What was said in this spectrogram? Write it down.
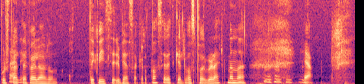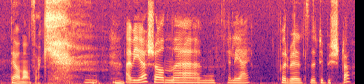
Bortsett fra at jeg føler jeg har sånn åtte kviser i fjeset akkurat nå, så jeg vet ikke helt hva som foregår der. Men uh, ja. Det er en annen sak. Mm. Nei, vi har sånn, eh, eller jeg, forberedelser til bursdag.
